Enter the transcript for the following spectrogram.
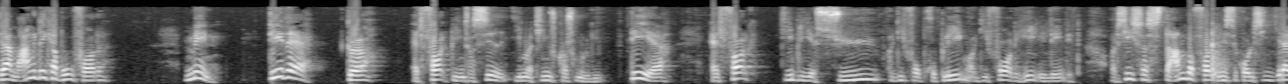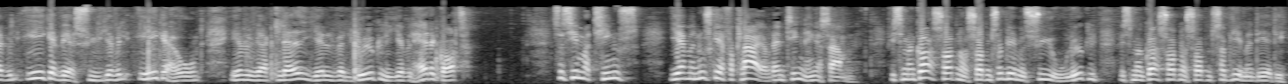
Der er mange, der ikke har brug for det. Men det, der gør, at folk bliver interesseret i Martinus kosmologi, det er, at folk de bliver syge, og de får problemer, og de får det helt elendigt. Og til sidst så stamper folk i næste grund og siger, jeg vil ikke være syg, jeg vil ikke have ondt, jeg vil være glad, jeg vil være lykkelig, jeg vil have det godt. Så siger Martinus, jamen nu skal jeg forklare jer, hvordan tingene hænger sammen. Hvis man gør sådan og sådan, så bliver man syg og ulykkelig. Hvis man gør sådan og sådan, så bliver man det og det.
